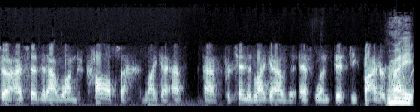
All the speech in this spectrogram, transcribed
so I said that I wanted a call sign, like I, I, I pretended like I was an F 150 fighter pilot.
